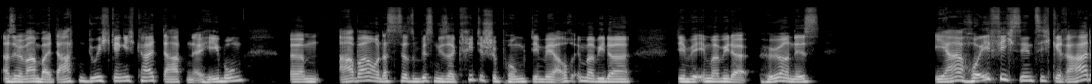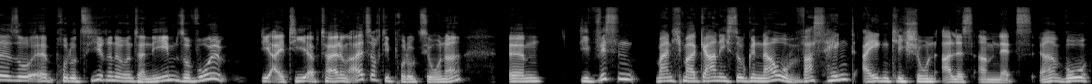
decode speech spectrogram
Also wir waren bei Datendurchgängigkeit, Datenerhebung. Ähm, aber, und das ist ja so ein bisschen dieser kritische Punkt, den wir ja auch immer wieder, den wir immer wieder hören, ist, ja, häufig sind sich gerade so äh, produzierende Unternehmen, sowohl die IT-Abteilung als auch die Produktioner, ähm, die wissen manchmal gar nicht so genau, was hängt eigentlich schon alles am Netz. Ja, wo,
